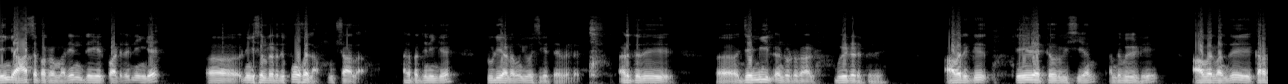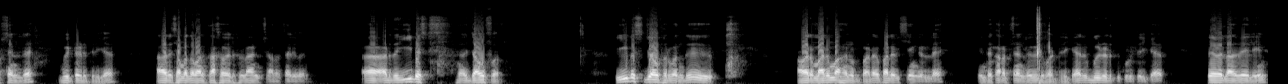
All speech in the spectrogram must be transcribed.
நீங்கள் ஆசைப்படுற மாதிரி இந்த ஏற்பாட்டில் நீங்கள் நீங்கள் சொல்கிறது போகலாம் இன்ஷால்லா. அதை பற்றி நீங்கள் துளி யோசிக்க தேவையில்லை. அடுத்தது ஜமீல் என்ற ஒரு நாள் வீடு எடுத்தது அவருக்கு தேவையற்ற ஒரு விஷயம் அந்த வீடு. அவர் வந்து கரப்ஷனில் வீட்டு எடுத்திருக்கார். அவர் சம்மந்தமான தகவல்கள் நான் இன்ஷால்லா தருவேன். அடுத்து ஈபெஸ்ட் ஜவுஃபர் ஈபெஸ்ட் ஜவுஃபர் வந்து அவர் மருமகன் உட்பட பல விஷயங்களில் இந்த கரப்ஷனில் ஈடுபட்டிருக்கார் வீடு எடுத்து கொடுத்திருக்கார். தேவையில்லாத வேலையும்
